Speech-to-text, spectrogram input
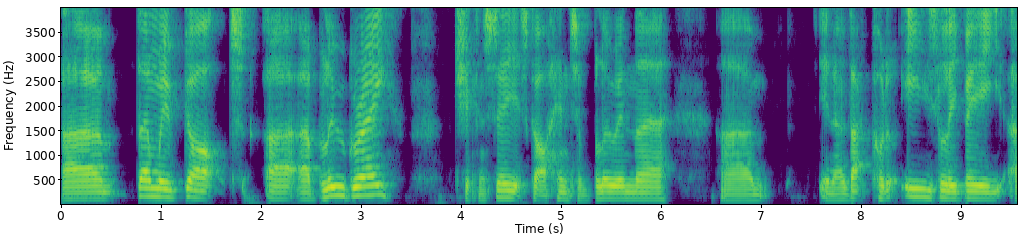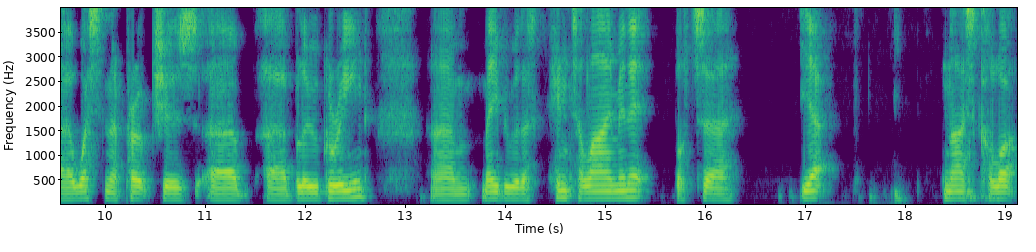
Um, then we've got uh, a blue grey, which you can see it's got a hint of blue in there. Um, you know that could easily be uh, Western Approaches uh, uh, blue green, um, maybe with a hint of lime in it. But yeah, nice colour.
